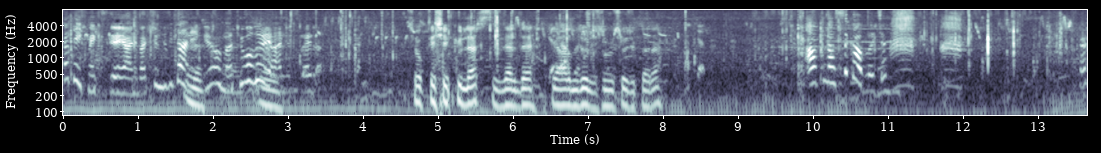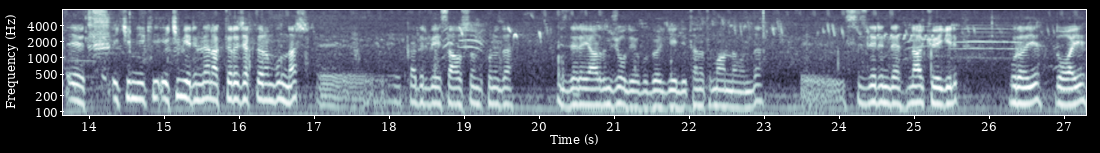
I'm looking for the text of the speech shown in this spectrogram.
Kat ekmek istiyor yani bak şimdi bir tane Evet. ekiyor onlar oluyor Evet. yani sırayla. çok teşekkürler. Sizler de yardımcı olursunuz çocuklara. Altından sık ablacığım. Evet, ekim, ekim yerinden aktaracaklarım bunlar. Ee, Kadir Bey sağ olsun bu konuda bizlere yardımcı oluyor bu bölgeyi tanıtımı anlamında. Ee, sizlerin de Narköy'e gelip burayı, doğayı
